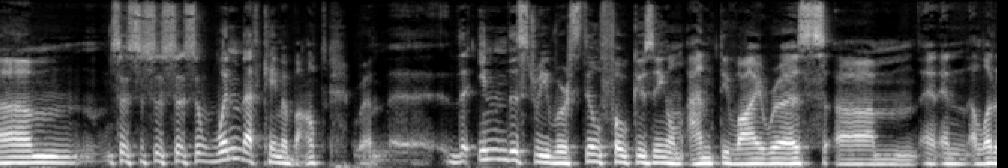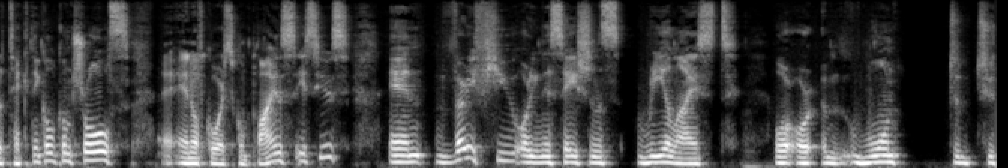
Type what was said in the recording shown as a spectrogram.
Um, so, so, so, so, when that came about, um, uh, the industry were still focusing on antivirus, um, and, and, a lot of technical controls and of course compliance issues. And very few organizations realized or, or um, want to, to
